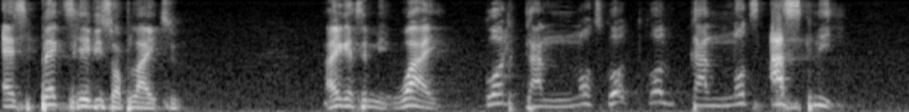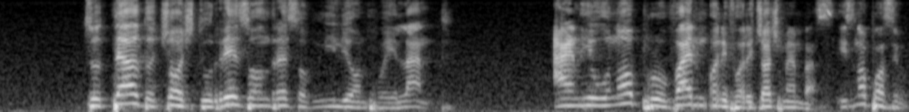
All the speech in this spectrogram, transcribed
expect heavy supply too. Are you getting me? Why? God cannot, God, God cannot ask me to tell the church to raise hundreds of millions for a land. And he will not provide money for the church members. It's not possible.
